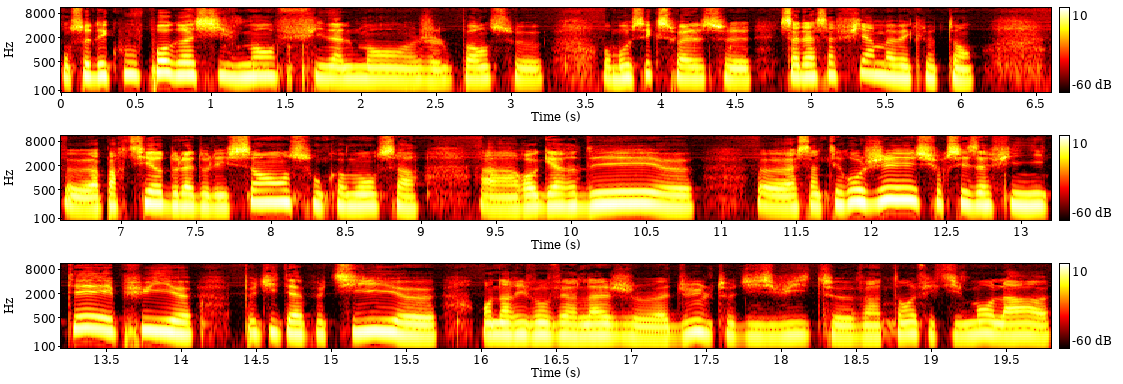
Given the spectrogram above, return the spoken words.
on se découvre progressivement, finalement, je le pense, euh, homosexuel. Ça s'affirme avec le temps. Euh, à partir de l'adolescence, on commence à, à regarder euh, à s'interroger sur ses affinités et puis petit à petit, en arrivant vers l'âge adulte, 18, 20 ans, effectivement, là, là,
